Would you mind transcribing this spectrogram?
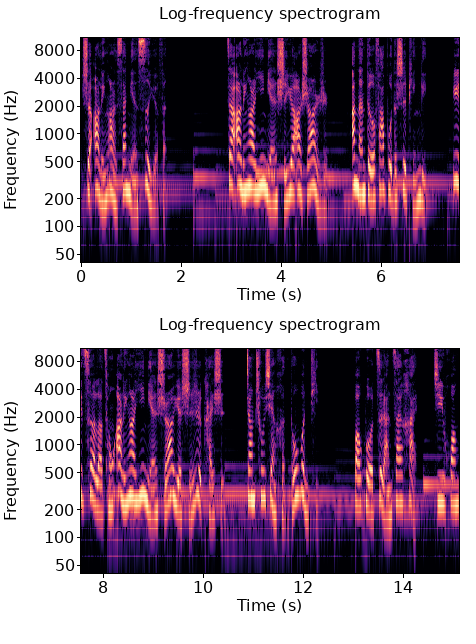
是二零二三年四月份。在二零二一年十月二十二日，阿南德发布的视频里。预测了从二零二一年十二月十日开始，将出现很多问题，包括自然灾害、饥荒、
